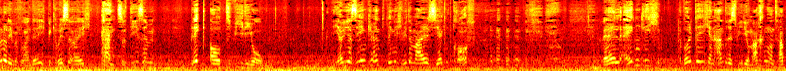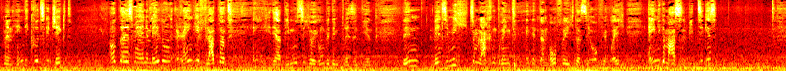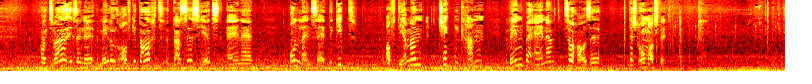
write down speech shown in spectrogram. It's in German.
Hallo liebe Freunde, ich begrüße euch zu diesem Blackout-Video. Ja, wie ihr sehen könnt, bin ich wieder mal sehr gut drauf. Weil eigentlich wollte ich ein anderes Video machen und habe mein Handy kurz gecheckt und da ist mir eine Meldung reingeflattert. ja, die muss ich euch unbedingt präsentieren. Denn wenn sie mich zum Lachen bringt, dann hoffe ich, dass sie auch für euch einigermaßen witzig ist. Und zwar ist eine Meldung aufgetaucht, dass es jetzt eine Online-Seite gibt, auf der man checken kann, wenn bei einem zu Hause der Strom ausfällt.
